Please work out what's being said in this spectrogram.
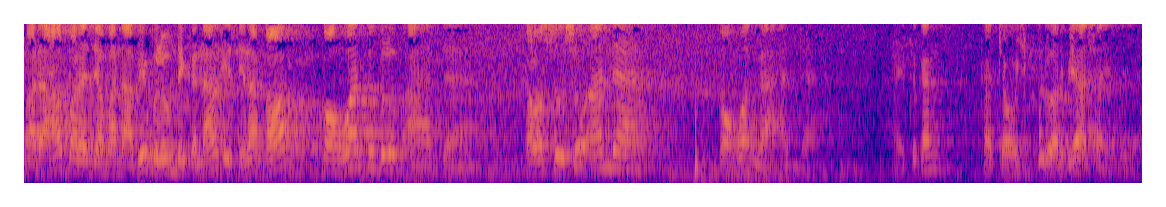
Padahal pada zaman Nabi belum dikenal istilah koh, kohwa itu belum ada. Kalau susu ada, kohwa nggak ada. Nah itu kan kacau luar biasa itu ya.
